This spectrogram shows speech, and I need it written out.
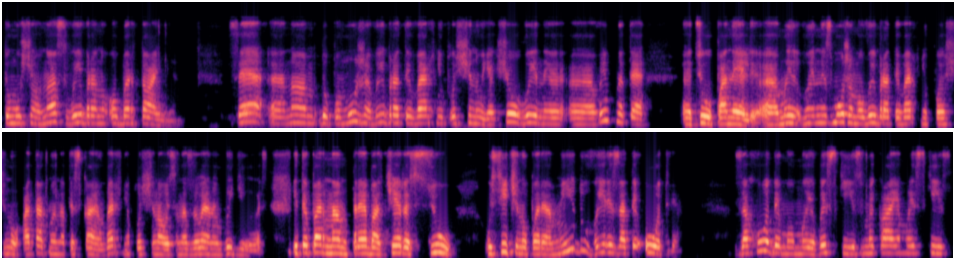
тому що в нас вибрано обертання. Це е, нам допоможе вибрати верхню площину. Якщо ви не е, вимкнете е, цю панель, ми, ми не зможемо вибрати верхню площину. А так ми натискаємо верхня площина, ось вона зеленим виділилась. І тепер нам треба через всю усічену піраміду вирізати отвір. Заходимо ми в ескіз, вмикаємо ескіз,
